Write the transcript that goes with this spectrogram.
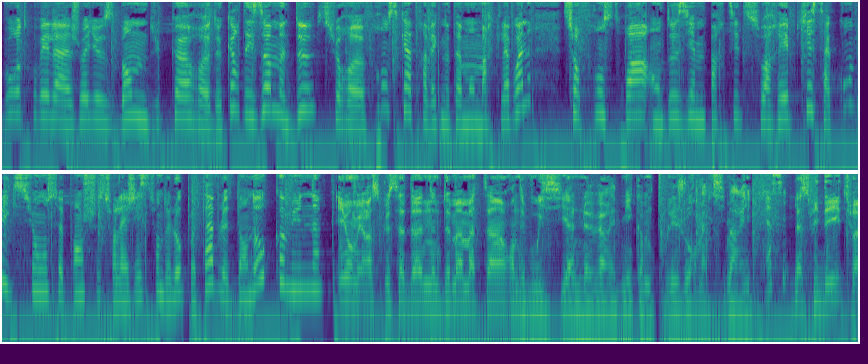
Vous retrouvez la joyeuse bande du cœur de cœur des hommes 2 sur France 4 avec notamment Marc Lavoine. Sur France 3, en deuxième partie de soirée, pièce à conviction se penche sur la gestion de l'eau potable dans nos communes. et on verra ce que ça donne demain matin. Rendez-vous ici à 9h30 comme tous les jours. Merci Marie. Merci. La suite des hits sur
